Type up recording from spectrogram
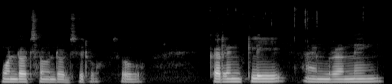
1.7.0. So currently I'm running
